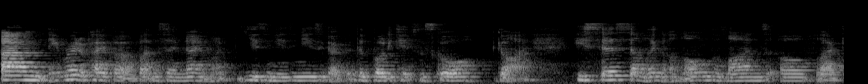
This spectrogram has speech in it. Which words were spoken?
Um, he wrote a paper by the same name like years and years and years ago, but the body keeps the score guy. He says something along the lines of like,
